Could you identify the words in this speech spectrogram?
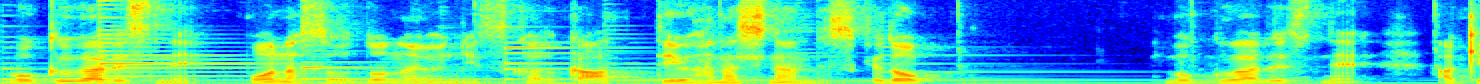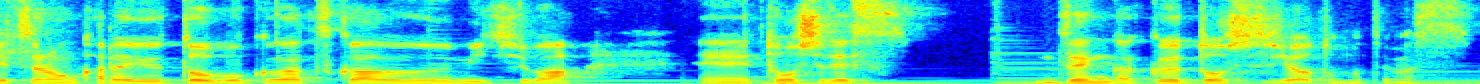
僕がですね、ボーナスをどのように使うかっていう話なんですけど、僕はですね、あ結論から言うと僕が使う道は、えー投資です。全額投資しようと思っています。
